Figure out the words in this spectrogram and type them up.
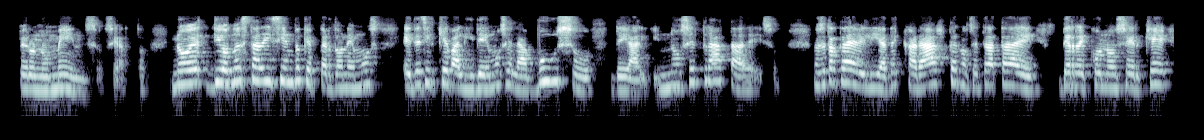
pero no mensos, ¿cierto? No, Dios no está diciendo que perdonemos, es decir, que validemos el abuso de alguien. No se trata de eso. No se trata de debilidad de carácter, no se trata de, de reconocer que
